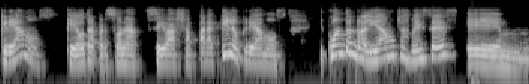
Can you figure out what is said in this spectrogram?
creamos que otra persona se vaya? ¿Para qué lo creamos? ¿Cuánto en realidad muchas veces em,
